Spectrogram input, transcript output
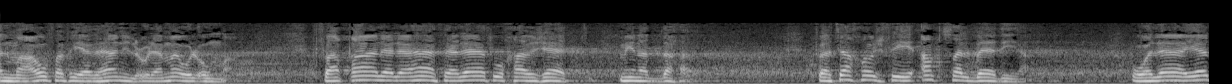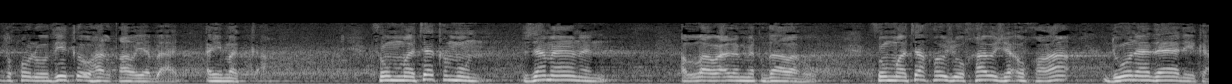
المعروفة في أذهان العلماء والأمة. فقال لها ثلاث خرجات من الدهر فتخرج في أقصى البادية ولا يدخل ذكرها القرية بعد أي مكة. ثم تكمن زمانا الله أعلم مقداره ثم تخرج خرجة أخرى دون ذلك.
